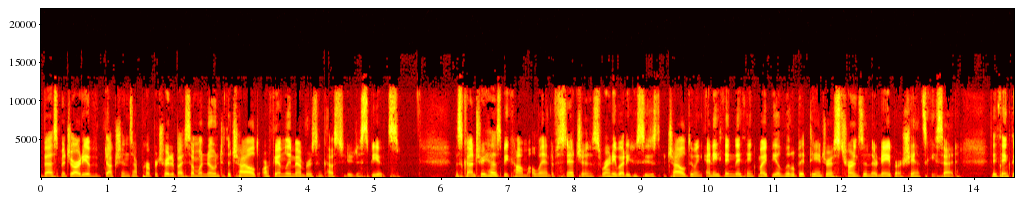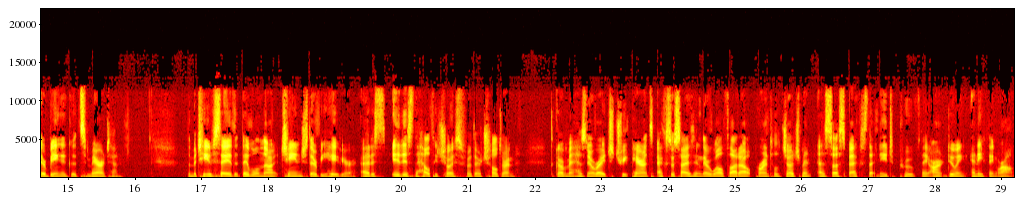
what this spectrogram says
The vast majority of abductions are perpetrated by someone known to the child or family members in custody disputes. This country has become a land of snitches, where anybody who sees a child doing anything they think might be a little bit dangerous turns in their neighbor, Shansky said. They think they're being a good Samaritan. The Meitivs say that they will not change their behavior. It is the healthy choice for their children. The government has no right to treat parents exercising their well thought out parental judgment as suspects that need to prove they aren't doing anything wrong.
